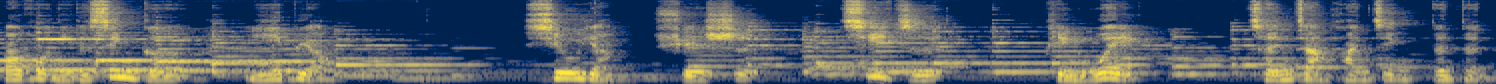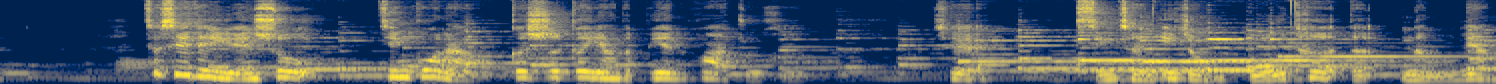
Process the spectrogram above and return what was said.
包括你的性格、仪表、修养、学识、气质、品味、成长环境等等，这些的元素经过了各式各样的变化组合，却形成一种独特的能量。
